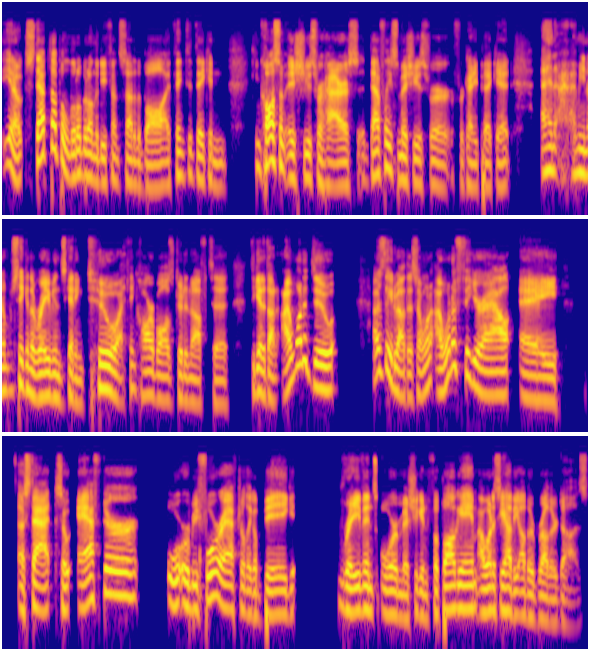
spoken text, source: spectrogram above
you know stepped up a little bit on the defense side of the ball. I think that they can can cause some issues for Harris, definitely some issues for for Kenny Pickett. And I mean, I'm just taking the Ravens getting two. I think Harbaugh is good enough to to get it done. I want to do. I was thinking about this. I want I want to figure out a a stat. So after or, or before or after like a big Ravens or Michigan football game, I want to see how the other brother does.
